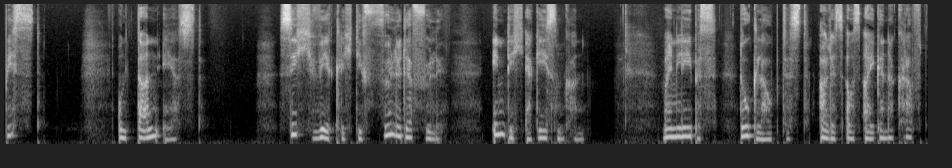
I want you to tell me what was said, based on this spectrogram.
bist und dann erst sich wirklich die Fülle der Fülle in dich ergießen kann. Mein Liebes, du glaubtest, alles aus eigener Kraft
